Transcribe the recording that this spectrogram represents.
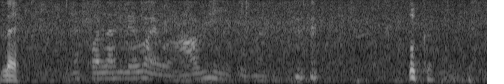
લે. પલંગ લેવા આવ્યો. આવી નથી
